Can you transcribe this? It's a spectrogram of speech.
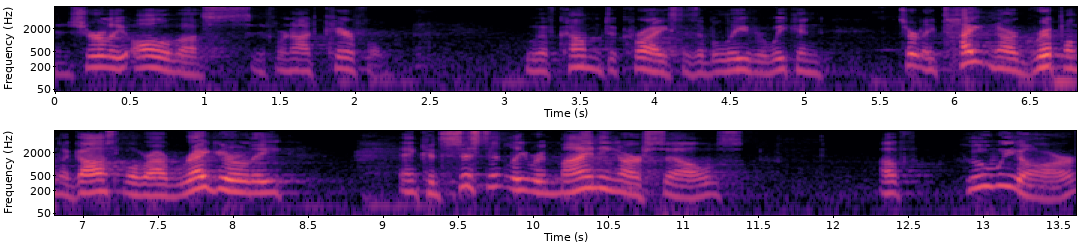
And surely all of us, if we're not careful, who have come to Christ as a believer, we can certainly tighten our grip on the gospel by regularly and consistently reminding ourselves who we are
